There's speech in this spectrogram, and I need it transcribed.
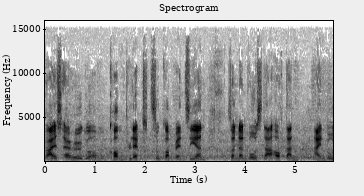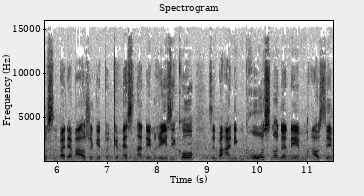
Preiserhöhungen komplett zu kompensieren, sondern wo es da auch dann Einbußen bei der Marge gibt. Und gemessen an dem Risiko sind bei einigen großen Unternehmen aus dem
